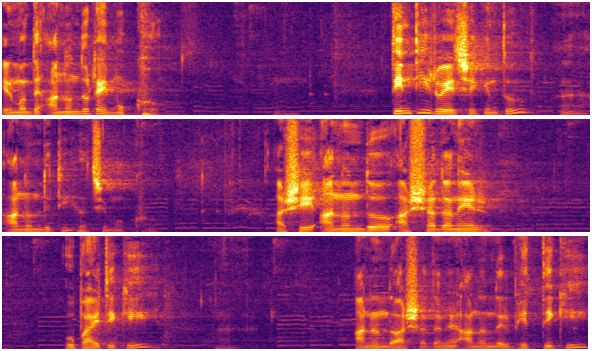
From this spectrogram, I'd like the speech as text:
এর মধ্যে আনন্দটাই মুখ্য। তিনটি রয়েছে কিন্তু হ্যাঁ, আনন্দটি হচ্ছে মুখ্য। আর সেই আনন্দ আস্বাদনের উপায়টি কি? আনন্দ আস্বাদনের আনন্দের ভিত্তি কি?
